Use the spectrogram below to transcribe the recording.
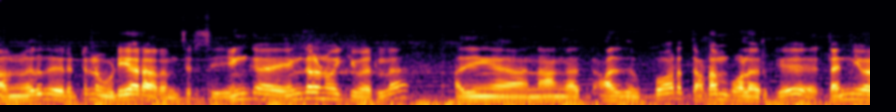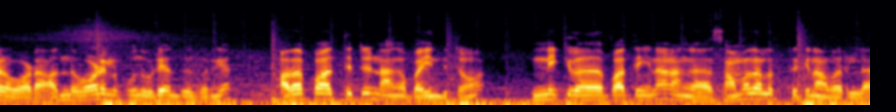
அங்கேருந்து ரிட்டன் ஒடியார ஆரம்பிச்சிருச்சு. எங்கள் எங்களை நோக்கி வரல. அது எங்கள் நாங்கள் அது போகிற தடம் போல் இருக்குது தண்ணி வர ஓடை அந்த ஓடையில் பூந்து ஒடியாந்து பாருங்க. அதை பார்த்துட்டு நாங்கள் பயந்துட்டோம். இன்றைக்கி பார்த்தீங்கன்னா நாங்கள் சமதளத்துக்கு நான் வரல.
